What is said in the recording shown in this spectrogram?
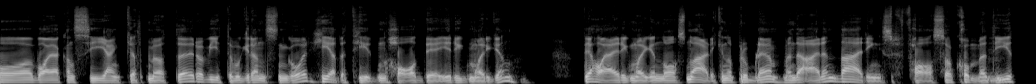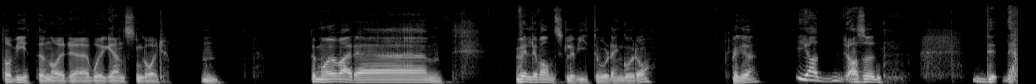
og hva jeg kan si i enkeltmøter, og vite hvor grensen går, hele tiden ha det i ryggmargen. Det har jeg i ryggmargen nå, så nå er det ikke noe problem. Men det er en læringsfase å komme dit og vite når, eh, hvor grensen går. Det må jo være eh, veldig vanskelig å vite hvor den går òg, ikke det? Ja, altså det, det,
